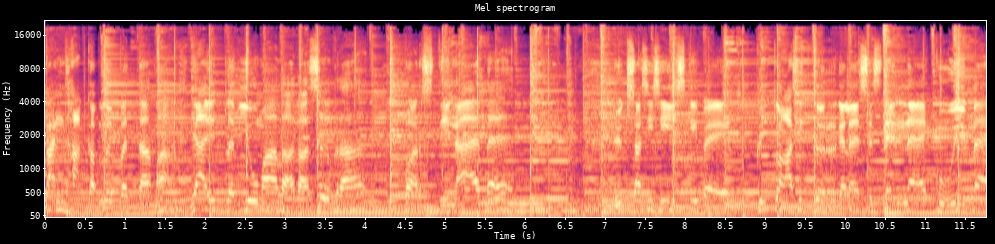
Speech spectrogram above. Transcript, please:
bänd hakkab lõpetama ja ütleb jumalaga sõbrad, varsti näeme. üks asi siiski veel, kõik klaasid kõrgele, sest enne kui me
